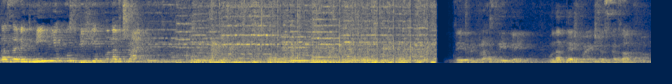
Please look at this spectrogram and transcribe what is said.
та за відмінні успіхи у навчанні. Цей прекрасний день вона теж має що сказати вам.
